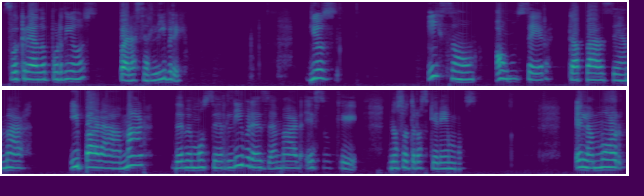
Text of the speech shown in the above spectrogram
fue creado por Dios para ser libre. Dios hizo a un ser capaz de amar y para amar debemos ser libres de amar eso que nosotros queremos. El amor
